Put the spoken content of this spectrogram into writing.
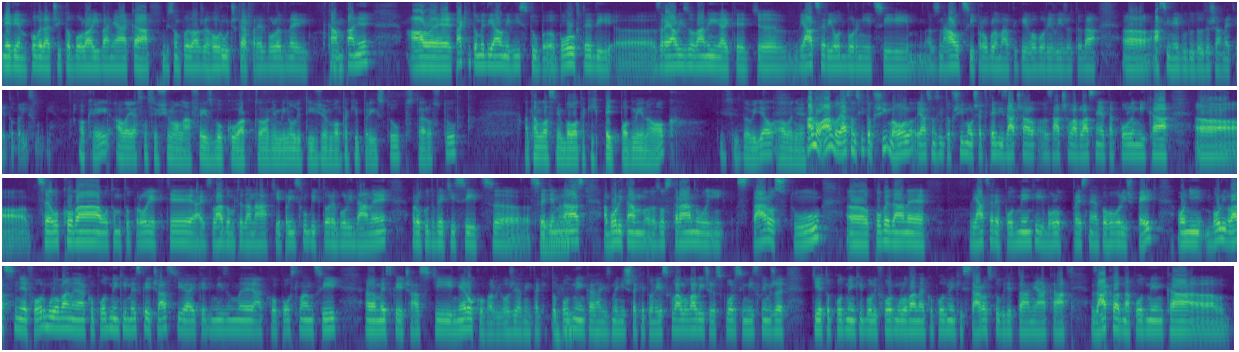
Neviem povedať, či to bola iba nejaká, by som povedal, že horúčka predvolebnej kampane, ale takýto mediálny výstup bol vtedy e, zrealizovaný, aj keď e, viacerí odborníci, znalci problematiky hovorili, že teda asi nebudú dodržané tieto prísľuby. OK, ale ja som si všimol na Facebooku, aktuálne minulý týždeň bol taký prístup starostu a tam vlastne bolo takých 5 podmienok, Ty si to videl, alebo nie? Áno, áno, ja som si to všimol, ja som si to všimol, však vtedy začal, začala vlastne tá polemika uh, celková o tomto projekte, aj vzhľadom teda na tie prísľuby, ktoré boli dané v roku 2017 17. a boli tam zo stranu starostu uh, povedané viaceré podmienky, ich bolo presne ako hovoríš 5. Oni boli vlastne formulované ako podmienky mestskej časti, aj keď my sme ako poslanci eh, mestskej časti nerokovali o žiadnych takýchto mm-hmm. podmienkach, ani sme nič takéto neschvalovali, čiže skôr si myslím, že tieto podmienky boli formulované ako podmienky starostu, kde tá nejaká základná podmienka e,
